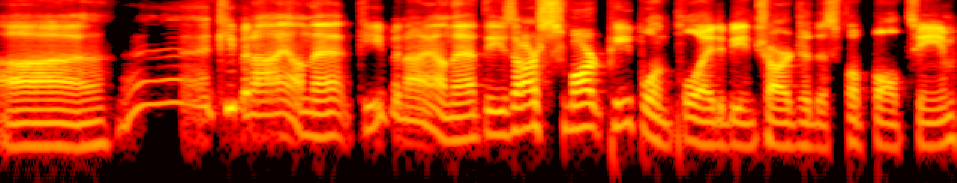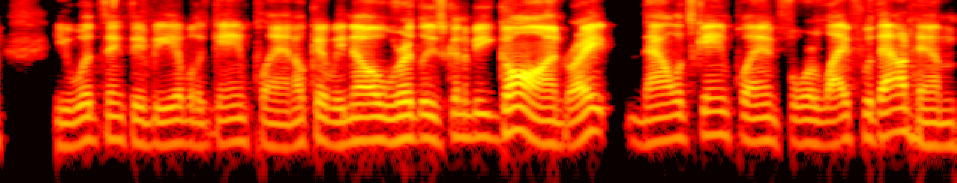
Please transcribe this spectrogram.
Uh, eh, keep an eye on that. Keep an eye on that. These are smart people employed to be in charge of this football team. You would think they'd be able to game plan. Okay, we know Ridley's going to be gone, right? Now let's game plan for life without him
